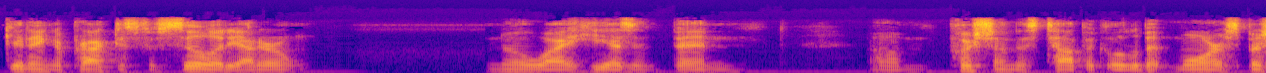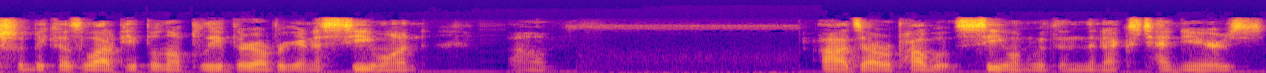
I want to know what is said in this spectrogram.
getting a practice facility. I don't know why he hasn't been um, pushed on this topic a little bit more, especially because a lot of people don't believe they're ever going to see one. Um, odds are we'll probably see one within the next 10 years.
